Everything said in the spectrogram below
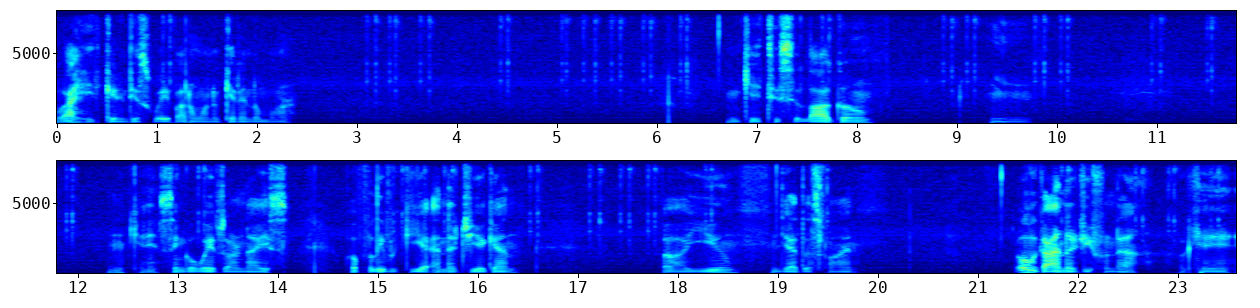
Well, I hate getting this wave. I don't want to get in no more. Okay, to Silago. Hmm. Okay, single waves are nice. Hopefully we can get energy again. Uh, you? Yeah, that's fine. Oh, we got energy from that. Okay.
